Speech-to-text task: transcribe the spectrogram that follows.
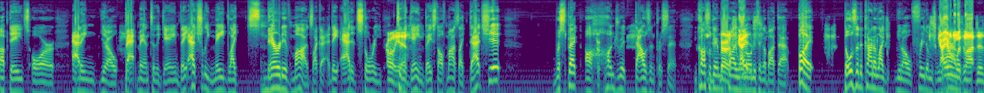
updates or adding you know Batman to the game. They actually made like narrative mods. Like a, they added story oh to yeah. the game based off mods. Like that shit. Respect a hundred thousand percent. You console gamers Bro, probably Sky- won't know anything about that, but those are the kind of like you know freedoms we Skyrim have. with mods is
